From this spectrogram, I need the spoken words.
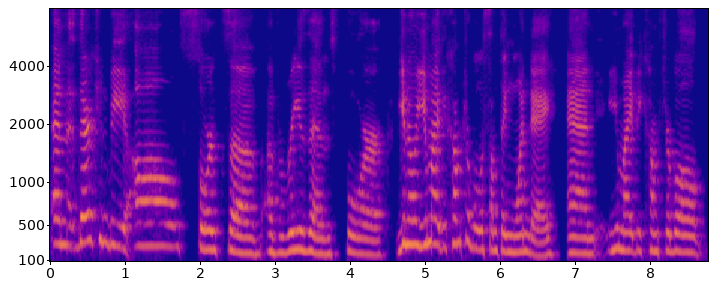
And there can be all sorts of, of reasons for, you know, you might be comfortable with something one day and you might be comfortable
